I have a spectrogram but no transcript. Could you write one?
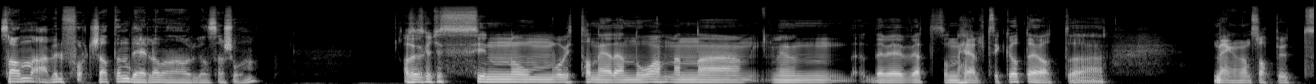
Så han er vel fortsatt en del av denne organisasjonen? Altså, Jeg skal ikke si noe om hvorvidt han er det nå, men, uh, det vi vet sånn helt sikkert, er jo at med en gang han slapp ut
